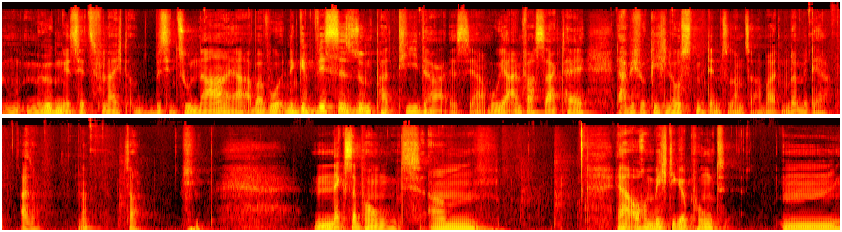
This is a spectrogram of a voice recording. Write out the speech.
mögen ist jetzt vielleicht ein bisschen zu nah, ja, aber wo eine gewisse Sympathie da ist, ja, wo ihr einfach sagt, hey, da habe ich wirklich Lust, mit dem zusammenzuarbeiten oder mit der. Also, ne? So. Nächster Punkt. Ähm, ja, auch ein wichtiger Punkt. Mm,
